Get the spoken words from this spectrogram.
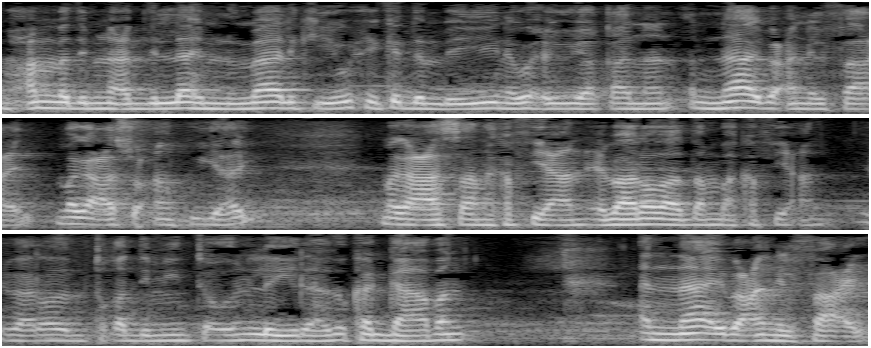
maxamed ibn cabdillaahi ibnu maalik iyo wixii ka dambeeyeyna waxay u yaqaanaan annaa'ib can ilfaacil magacaasoo caan ku yahay magacaasaana ka fiican cibaarada dambaa ka fiican cibaarada mutaqadimiinta oo in la yidhaahdo ka gaaban. Annaa'ib can ilfaacil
